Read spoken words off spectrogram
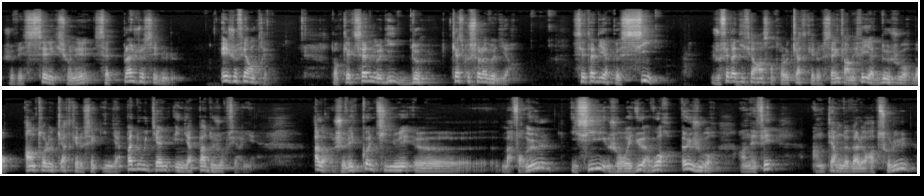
Je vais sélectionner cette plage de cellules et je fais entrer. Donc Excel me dit 2. Qu'est-ce que cela veut dire? C'est-à-dire que si je fais la différence entre le 4 et le 5, en effet, il y a deux jours. Bon, entre le 4 et le 5, il n'y a pas de week-end, il n'y a pas de jour férié. Alors, je vais continuer euh, ma formule. Ici, j'aurais dû avoir un jour. En effet, en termes de valeur absolue,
